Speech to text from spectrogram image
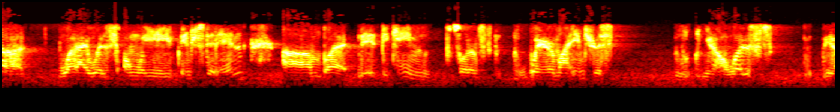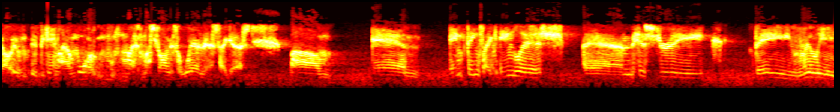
uh, what I was only interested in, um, but it became sort of where my interest, you know, was, you know, it, it became my more my, my strongest awareness, I guess. Um, and in things like English and history, they really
